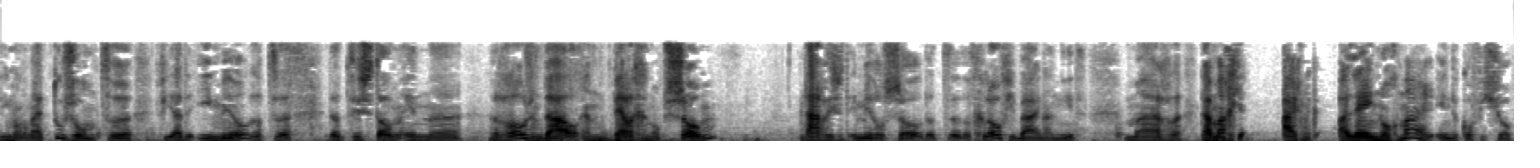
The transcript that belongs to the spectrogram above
iemand mij toezond via de e-mail. Dat, dat is dan in Roosendaal en Bergen op Zoom. Daar is het inmiddels zo, dat, eh, dat geloof je bijna niet. Maar eh, daar mag je eigenlijk alleen nog maar in de koffieshop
